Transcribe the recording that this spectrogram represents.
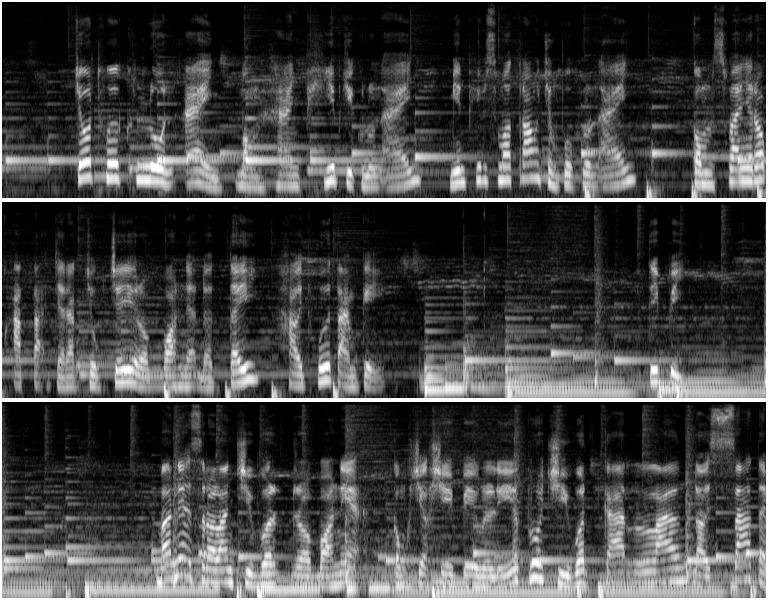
1ចូលធ្វើខ្លួនឯងបង្ហាញភាពជាខ្លួនឯងមានភាពស្មោះត្រង់ចំពោះខ្លួនឯងកុំស្វែងរកអត្តចរិតជោគជ័យរបស់អ្នកដទៃហើយធ្វើតាមគេទី2បើអ្នកស្រឡាញ់ជីវិតរបស់អ្នក កុំខ្ជិះខ្ជាយពេលវេលាព្រោះជីវិតកើតឡើងដោយសារតែ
